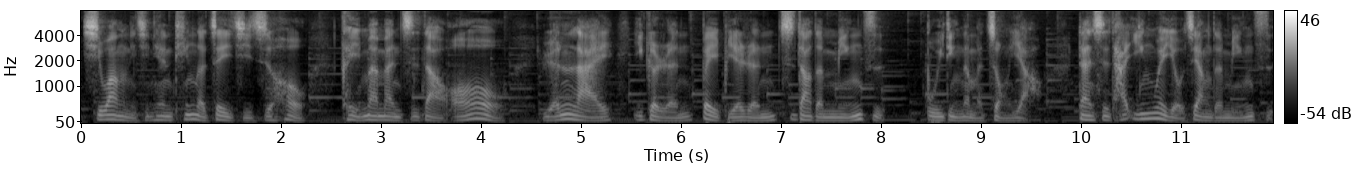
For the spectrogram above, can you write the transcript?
希望你今天听了这一集之后，可以慢慢知道哦，原来一个人被别人知道的名字不一定那么重要，但是他因为有这样的名字，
